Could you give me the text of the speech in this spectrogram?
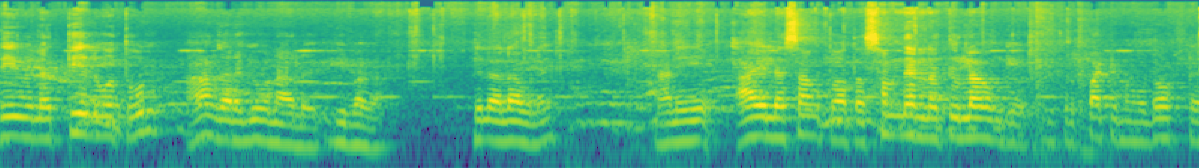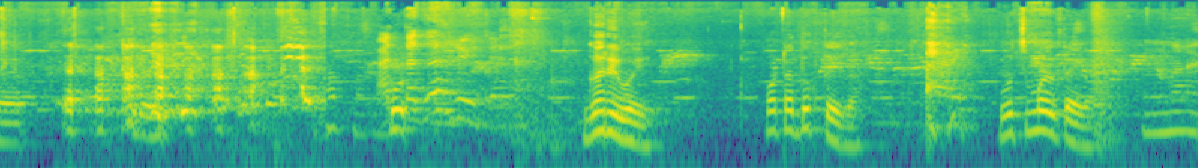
देवीला. तेल ओतून अंगाला घेऊन आलोय ही बघा. हिला लावलंय. आणि आईला सांगतो आता समध्यांना तू लावून घे. इकडे पाठीमाग डॉक्टर घरी वय? पोटात दुखतंय का? उचमळतंय का?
